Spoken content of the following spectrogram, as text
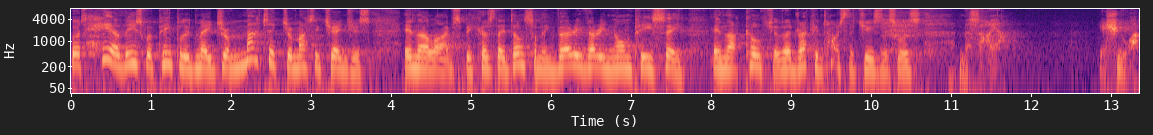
but here, these were people who'd made dramatic, dramatic changes in their lives because they'd done something very, very non PC in that culture. They'd recognized that Jesus was Messiah, Yeshua.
